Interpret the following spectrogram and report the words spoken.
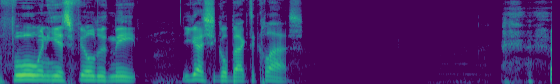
fool when he is filled with meat. You guys should go back to class.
